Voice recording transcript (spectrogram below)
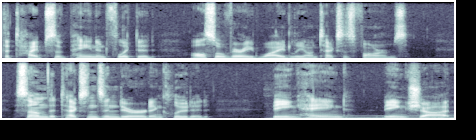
The types of pain inflicted also varied widely on Texas farms. Some that Texans endured included being hanged, being shot,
